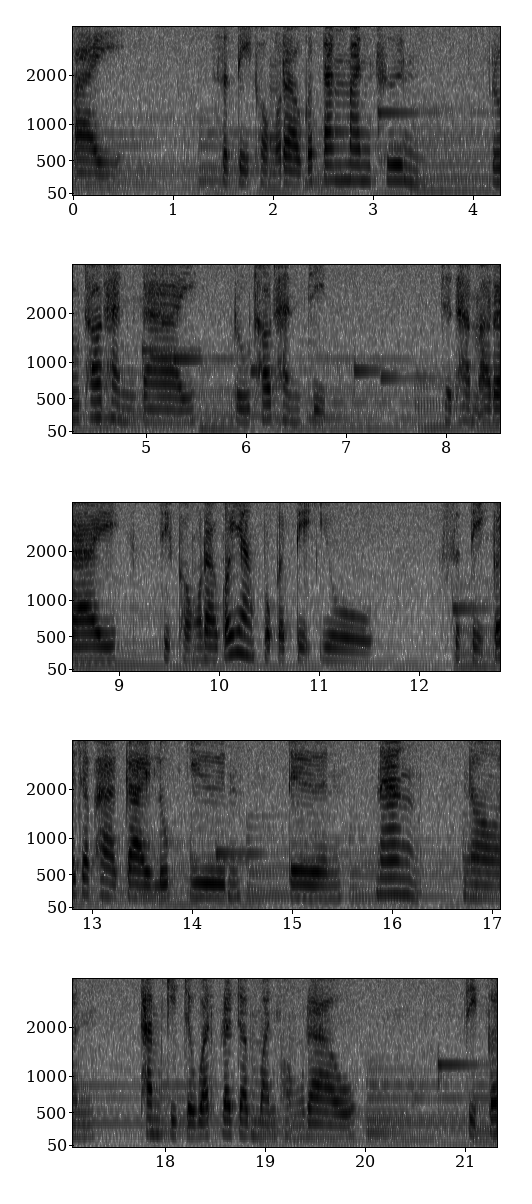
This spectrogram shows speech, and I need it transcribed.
ไป สติของเราก็ตั้งมั่นขึ้น รู้เท่าทันกาย รู้เท่าทันจิต จะทำอะไร จิตของเราก็ยังปกติอยู่ สติก็จะพากายลุกยืน เดิน นั่ง นอน ทำกิจวัตรประจำวันของเรา จิตก็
